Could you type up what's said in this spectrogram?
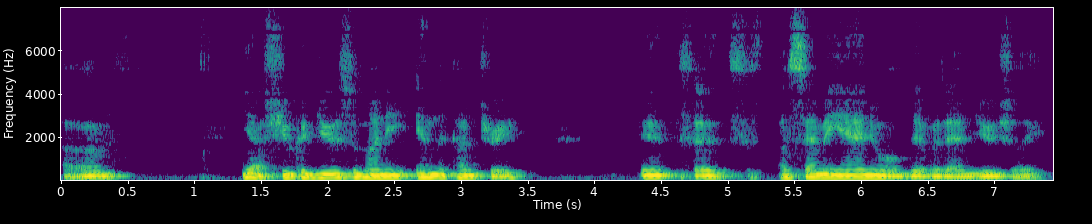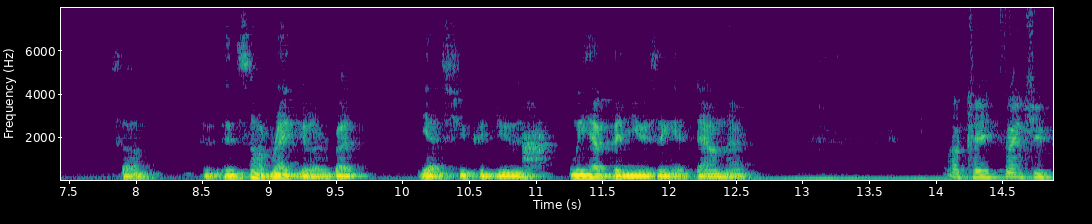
Um, yes, you could use the money in the country. It's, it's a semi-annual dividend usually, so it's not regular, but yes, you could use. We have been using it down there. Okay, thank you.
